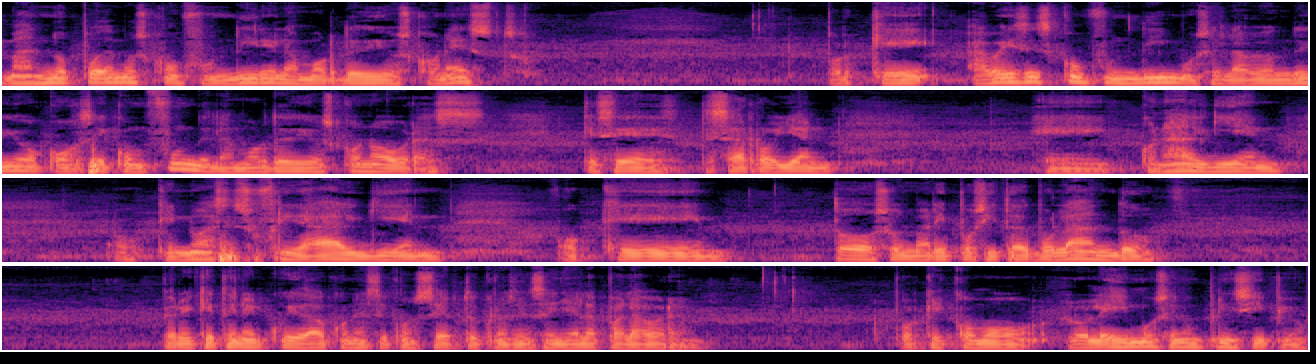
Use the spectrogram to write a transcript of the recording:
Mas no podemos confundir el amor de Dios con esto, porque a veces confundimos el amor de Dios o se confunde el amor de Dios con obras que se desarrollan eh, con alguien o que no hace sufrir a alguien o que todos son maripositas volando, pero hay que tener cuidado con este concepto que nos enseña la palabra, porque como lo leímos en un principio,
